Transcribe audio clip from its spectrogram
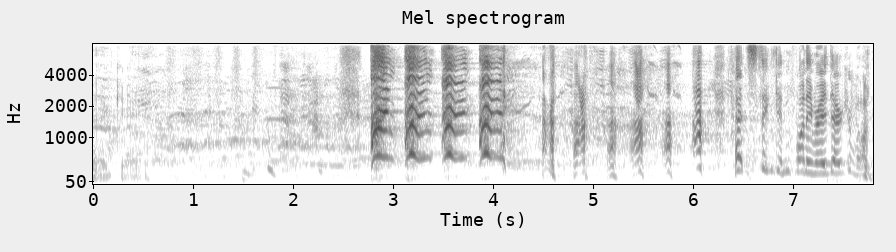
okay. That's stinking funny right there. Come on.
